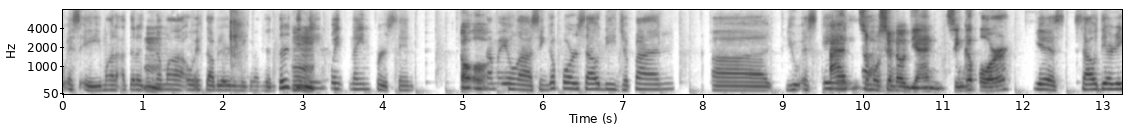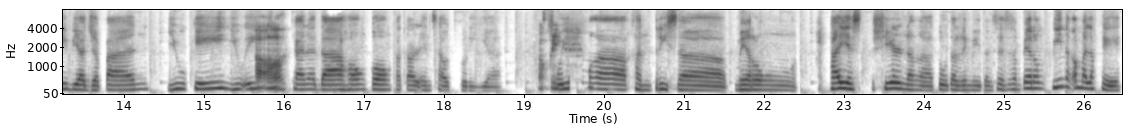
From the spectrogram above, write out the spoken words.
USA, mga nakatira Mm. ng mga OFW or immigrant dyan, 38.9%. Oo. Tama yung ah, Singapore, Saudi, Japan, ah, USA, At sumusunod yan. Singapore, yes, Saudi Arabia, Japan, UK, UAE, Oo. Canada, Hong Kong, Qatar, and South Korea. okay. So, yun yung mga countries na merong highest share ng ah, total remittances. Pero pinakamalaki,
